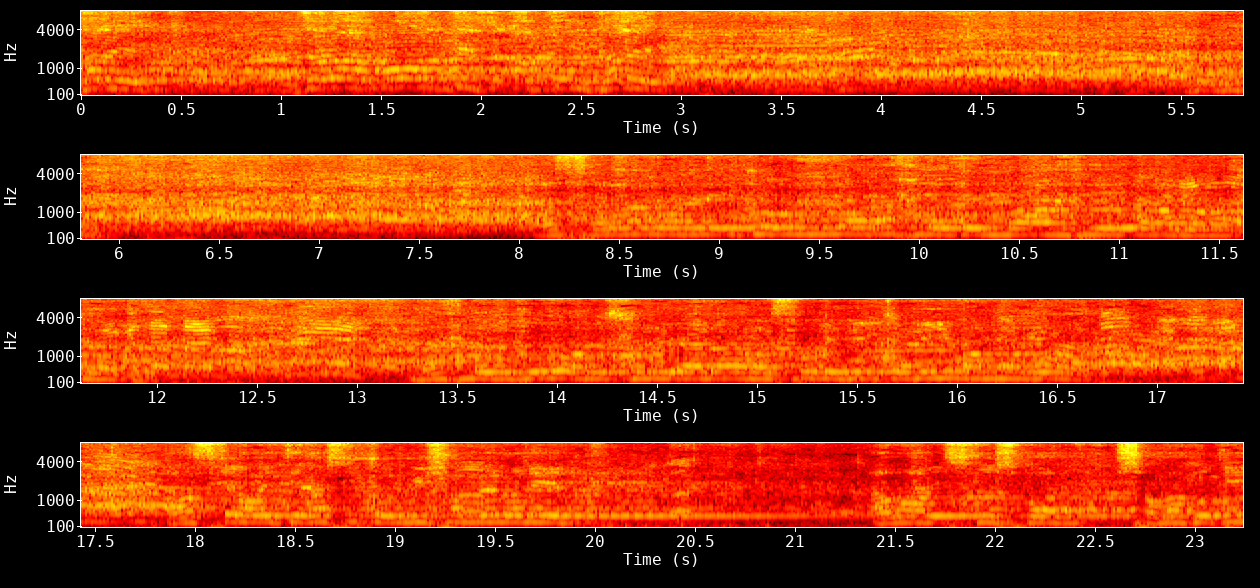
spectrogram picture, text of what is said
খালেক। যারা মহতিজ আব্দুল খালেক। আসসালামু ঐতিহাসিক কর্মী সম্মেলনের আমার স্নস্পদ সভাপতি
